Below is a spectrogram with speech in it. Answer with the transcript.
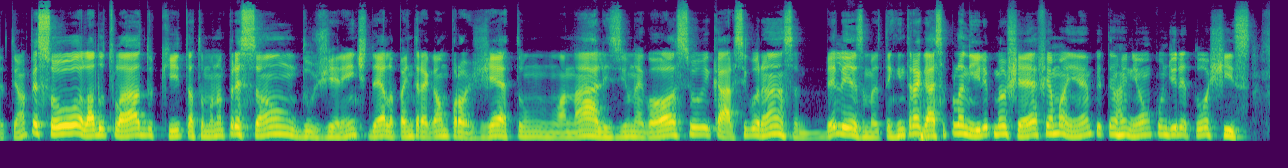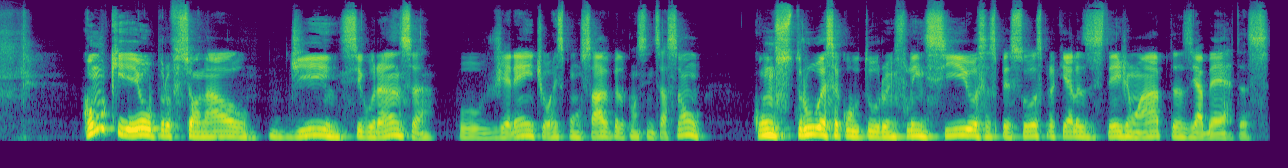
eu tenho uma pessoa lá do outro lado que está tomando a pressão do gerente dela para entregar um projeto, uma análise, um negócio. E, cara, segurança, beleza, mas eu tenho que entregar essa planilha para meu chefe amanhã, porque tem uma reunião com o diretor X. Como que eu, profissional de segurança, o gerente ou responsável pela conscientização, construo essa cultura, eu influencio essas pessoas para que elas estejam aptas e abertas?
